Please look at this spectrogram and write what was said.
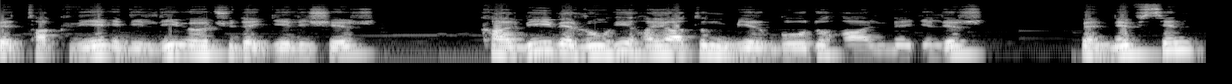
ve takviye edildiği ölçüde gelişir, kalbi ve ruhi hayatın bir buğdu haline gelir ve nefsin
